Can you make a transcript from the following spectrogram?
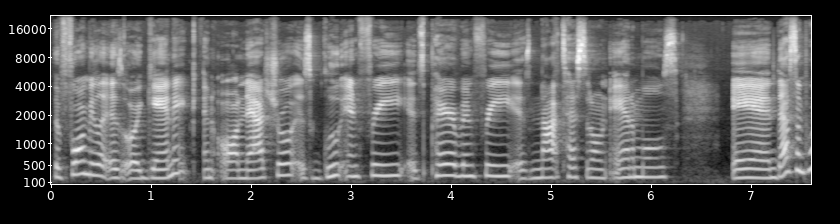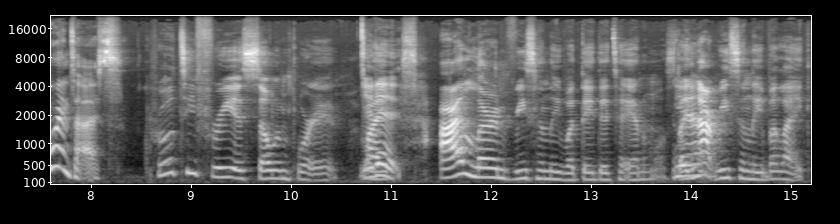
The formula is organic and all natural. It's gluten free. It's paraben free. It's not tested on animals, and that's important to us. Cruelty free is so important. It is. I learned recently what they did to animals. Like Yeah. not recently, but like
